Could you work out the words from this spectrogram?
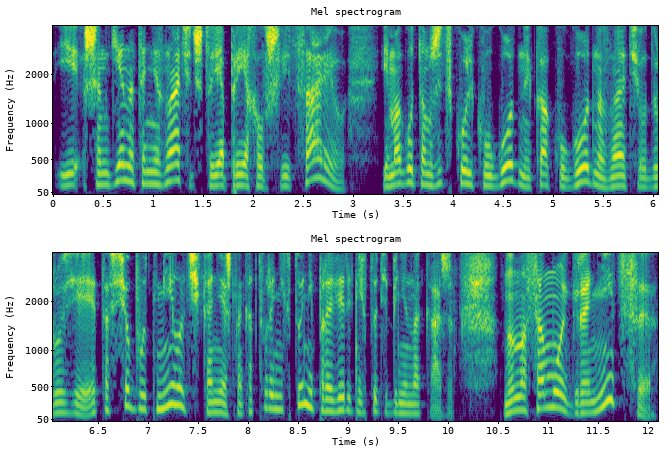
И Шенген это не значит, что я приехал в Швейцарию и могу там жить сколько угодно и как угодно, знаете, у друзей. Это все будут мелочи, конечно, которые никто не проверит, никто тебе не накажет. Но на самой границе,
